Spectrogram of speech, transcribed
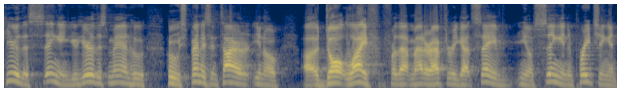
hear this singing. You hear this man who, who spent his entire, you know, uh, adult life, for that matter, after he got saved, you know, singing and preaching. And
